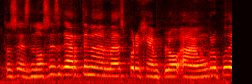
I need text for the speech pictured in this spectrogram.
Entonces, no sesgarte nada más, por ejemplo, a un grupo de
